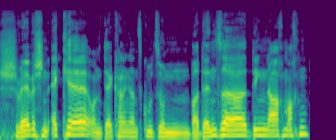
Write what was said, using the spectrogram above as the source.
schwäbischen Ecke und der kann ganz gut so ein Badenser-Ding nachmachen.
